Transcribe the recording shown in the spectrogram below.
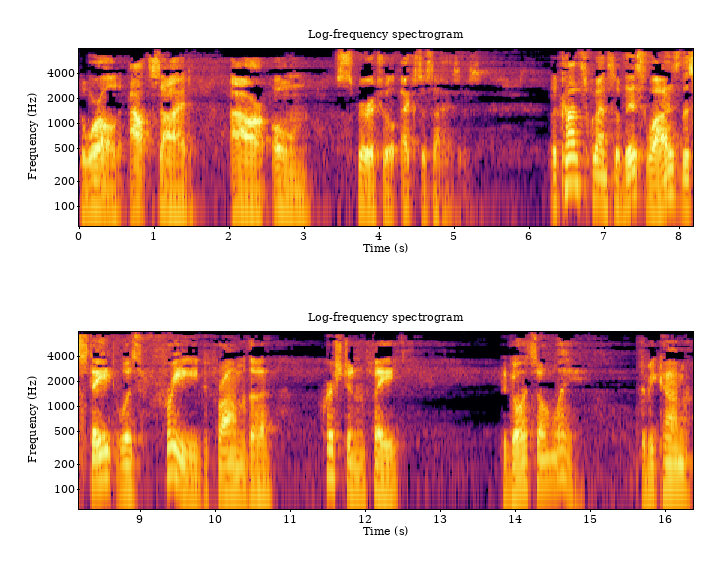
the world outside our own spiritual exercises. The consequence of this was the state was freed from the Christian faith to go its own way, to become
